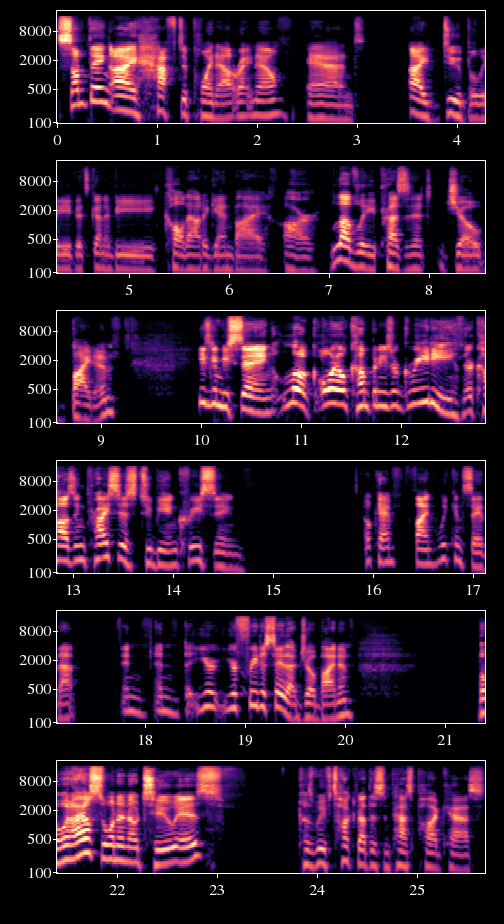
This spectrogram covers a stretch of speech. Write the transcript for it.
Something I have to point out right now, and I do believe it's going to be called out again by our lovely President Joe Biden. He's going to be saying, look, oil companies are greedy. They're causing prices to be increasing. Okay, fine. We can say that and and you're you're free to say that, Joe Biden. But what I also want to know too is because we've talked about this in past podcasts,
